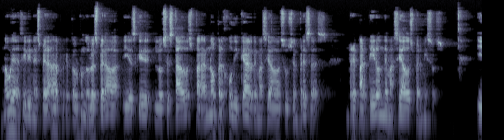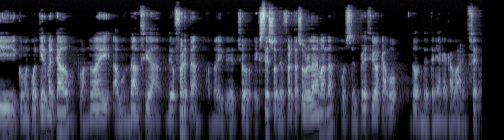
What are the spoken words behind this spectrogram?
no voy a decir inesperada, porque todo el mundo lo esperaba, y es que los estados, para no perjudicar demasiado a sus empresas, repartieron demasiados permisos. Y como en cualquier mercado, cuando hay abundancia de oferta, cuando hay de hecho exceso de oferta sobre la demanda, pues el precio acabó donde tenía que acabar, en cero.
